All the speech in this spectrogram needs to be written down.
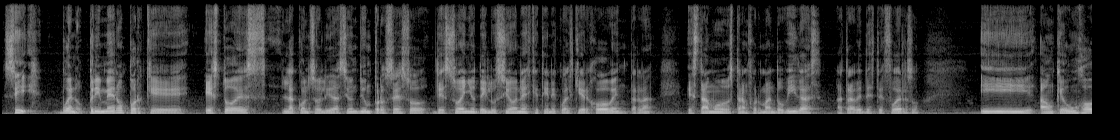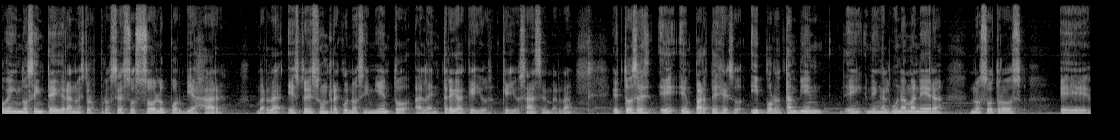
Sí, bueno, primero porque esto es la consolidación de un proceso de sueños, de ilusiones que tiene cualquier joven, ¿verdad? Estamos transformando vidas a través de este esfuerzo y aunque un joven no se integra a nuestros procesos solo por viajar, ¿verdad? Esto es un reconocimiento a la entrega que ellos, que ellos hacen, ¿verdad? Entonces, eh, en parte es eso. Y por también, en, alguna manera, nosotros eh,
